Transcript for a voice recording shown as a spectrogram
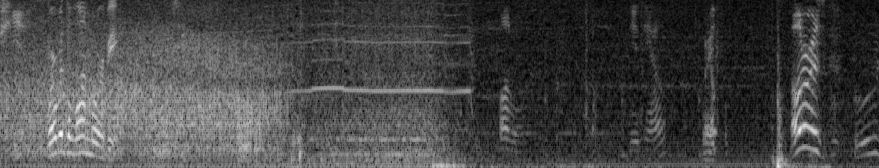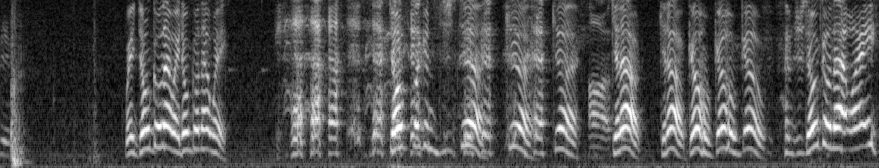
she is. Where would the lawnmower be? Lawnmower. Anything else? Wait. Nope. Owner is. Wait, don't go that way. Don't go that way. Don't fucking yeah, yeah, yeah. Awesome. Get out. Get out. Go, go, go. I'm just Don't go that way.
